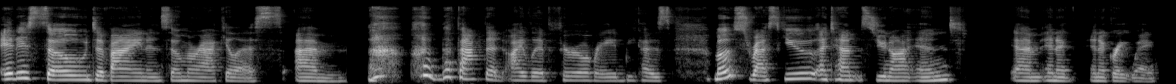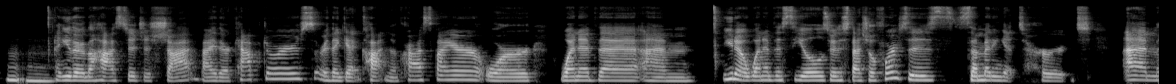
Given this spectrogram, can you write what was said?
it is so divine and so miraculous. Um the fact that I lived through a raid because most rescue attempts do not end um, in a in a great way. Mm-mm. Either the hostage is shot by their captors, or they get caught in the crossfire, or one of the um, you know one of the SEALs or the special forces somebody gets hurt. Um,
